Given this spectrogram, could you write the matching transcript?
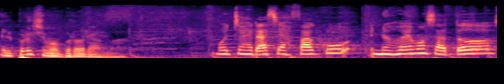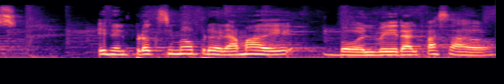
el próximo programa. Muchas gracias Facu, nos vemos a todos en el próximo programa de Volver al Pasado.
